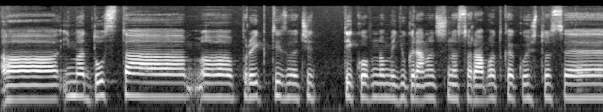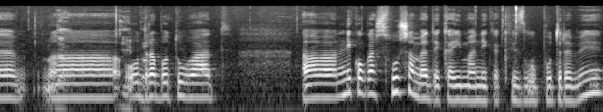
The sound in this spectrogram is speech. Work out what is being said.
А, има доста а, проекти, значи тековно меѓугранична соработка кои што се да, а, одработуваат. А, некогаш слушаме дека има некакви злоупотреби.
